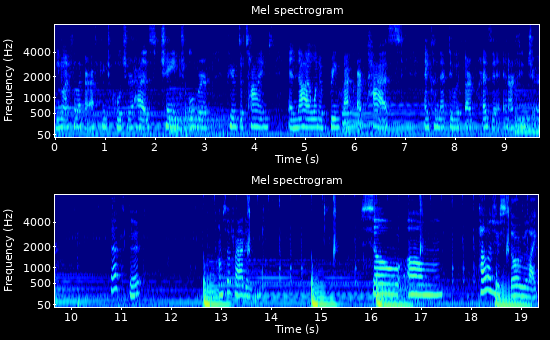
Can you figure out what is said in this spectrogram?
You know, I feel like our African culture has changed over periods of times and now I want to bring back our past and connect it with our present and our future. That's good. I'm so proud of you. So, um, tell us your story. Like,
